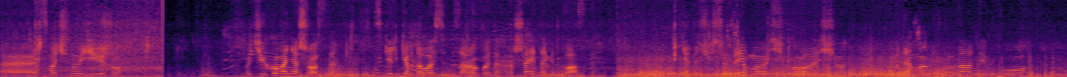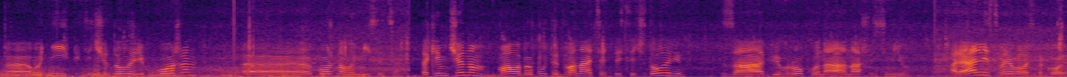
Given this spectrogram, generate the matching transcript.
е, смачну їжу. Очікування шосте. Скільки вдалося заробити грошей та відкласти? Їдучи сюди, ми очікували, що будемо відкладати по е, одній тисячі доларів кожен е, кожного місяця. Таким чином, мало би бути 12 тисяч доларів за півроку на нашу сім'ю. А реальність виявилась такою.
